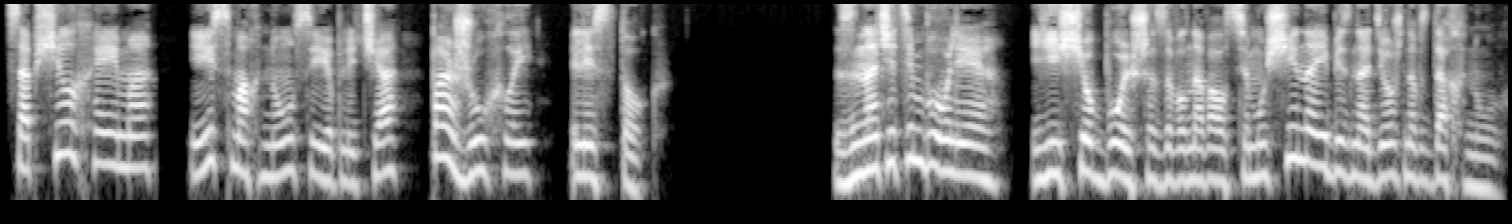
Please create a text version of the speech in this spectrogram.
сообщил Хейма и смахнул с ее плеча пожухлый листок. «Значит, тем более, еще больше заволновался мужчина и безнадежно вздохнул,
